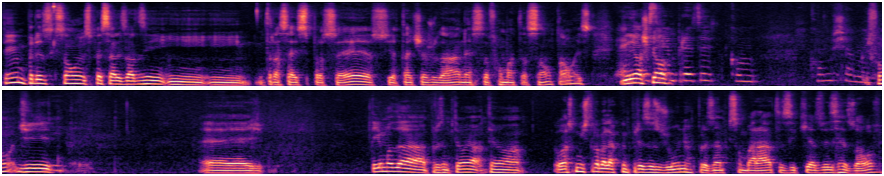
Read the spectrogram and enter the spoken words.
tem empresas que são especializadas em, em, em, traçar esses processos e até te ajudar nessa formatação e tal mas é, eu acho que é uma empresa como como chama? De, de, de... É, tem uma da, por exemplo, tem uma, tem uma eu gosto muito de trabalhar com empresas júnior, por exemplo, que são baratas e que às vezes resolve,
